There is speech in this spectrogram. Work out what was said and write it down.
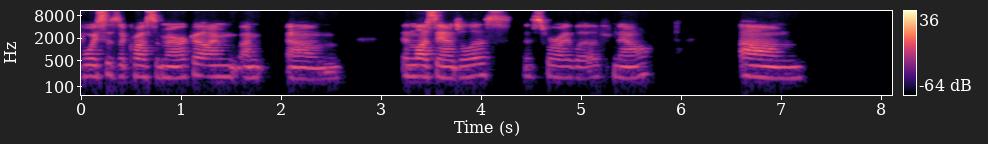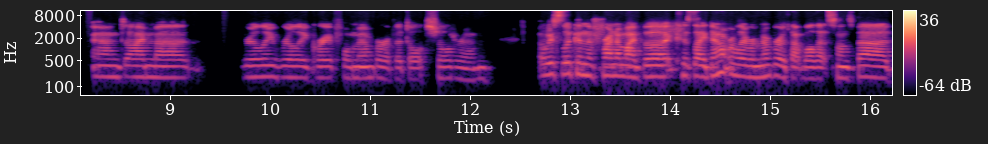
Voices Across America. I'm I'm um, in Los Angeles. That's where I live now. Um, and I'm a really, really grateful member of Adult Children always look in the front of my book because I don't really remember it that well. That sounds bad.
